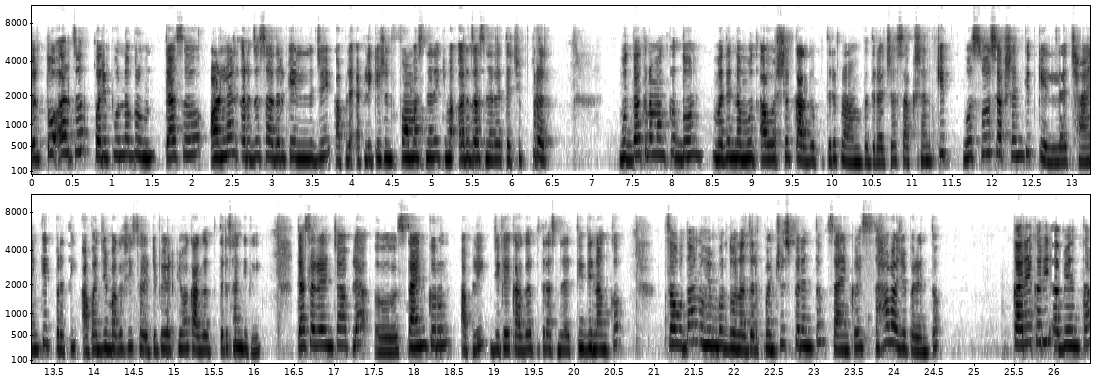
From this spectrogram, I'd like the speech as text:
तर तो अर्ज परिपूर्ण भरून त्यासह ऑनलाईन अर्ज सादर केलेले जे आपले ऍप्लिकेशन फॉर्म असणार आहे किंवा अर्ज असणार आहे त्याची प्रत मुद्दा क्रमांक दोन मध्ये नमूद आवश्यक कागदपत्रे प्रमाणपत्राच्या साक्षांकित व स्वसाक्षांकित केलेल्या छायांकित प्रती आपण जी मगाशी सर्टिफिकेट किंवा कागदपत्रे सांगितली त्या सगळ्यांच्या आपल्या साईन करून आपली जी काही कागदपत्रे असणार आहेत ती दिनांक चौदा नोव्हेंबर दोन हजार पंचवीसपर्यंत सायंकाळी सहा वाजेपर्यंत कार्यकारी अभियंता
